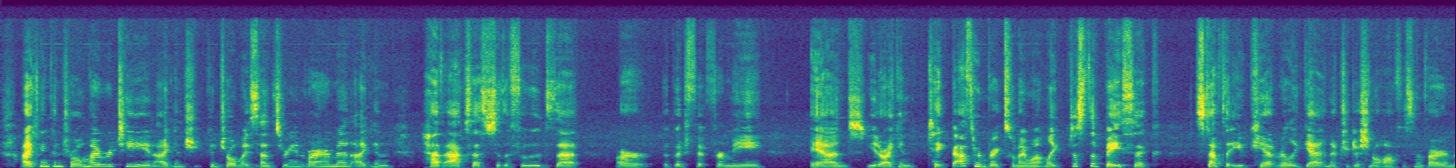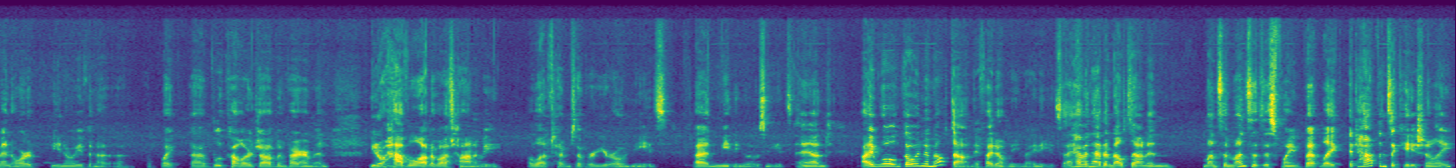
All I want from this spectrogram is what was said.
I can control my routine. I can control my sensory environment. I can have access to the foods that are a good fit for me. And, you know, I can take bathroom breaks when I want, like just the basic stuff that you can't really get in a traditional office environment or, you know, even a, a like a blue collar job environment. You don't have a lot of autonomy a lot of times over your own needs and meeting those needs. And I will go into meltdown if I don't meet my needs. I haven't had a meltdown in months and months at this point, but like it happens occasionally.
